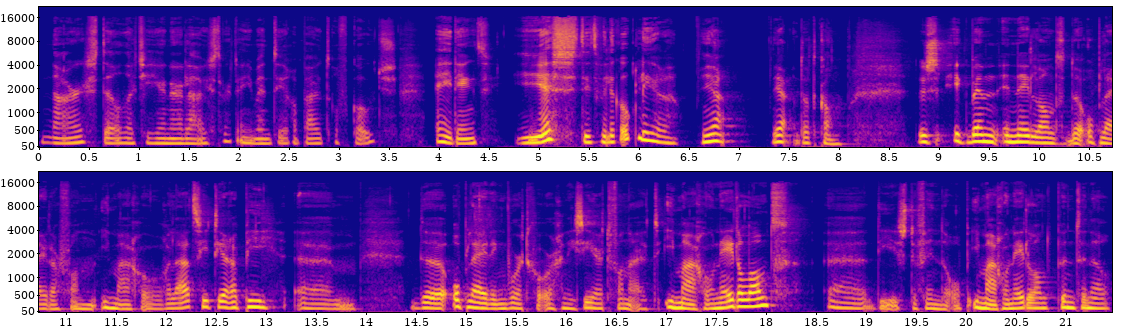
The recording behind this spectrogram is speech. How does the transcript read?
naar, stel dat je hier naar luistert en je bent therapeut of coach en je denkt, yes, dit wil ik ook leren. Ja, ja, dat kan. Dus ik ben in Nederland de opleider van imago-relatietherapie. Um, de opleiding wordt georganiseerd vanuit Imago Nederland. Uh, die is te vinden op imagonederland.nl.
